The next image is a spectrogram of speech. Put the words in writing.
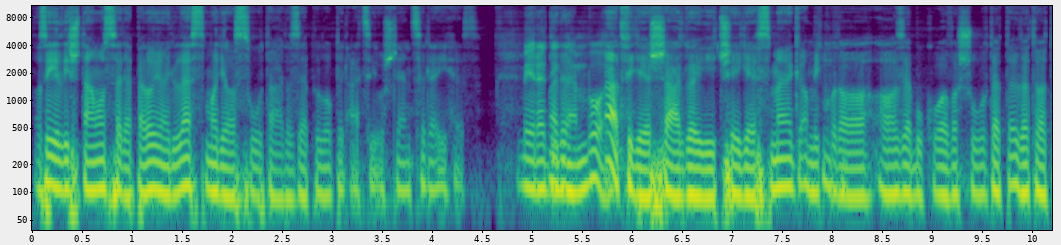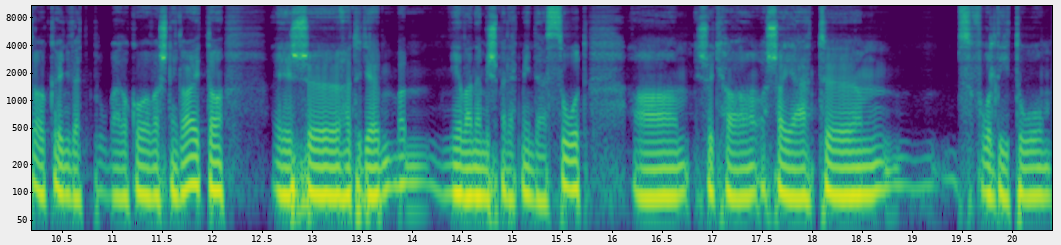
az éllistámon szerepel olyan, hogy lesz magyar szótár az Apple operációs rendszereihez. Miért eddig de, nem volt? Hát figyelj, sárga így ezt meg, amikor a, az e-book olvasó, tehát, tehát a könyvet próbálok olvasni rajta, és hát ugye nyilván nem ismerek minden szót, a, és hogyha a saját fordító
